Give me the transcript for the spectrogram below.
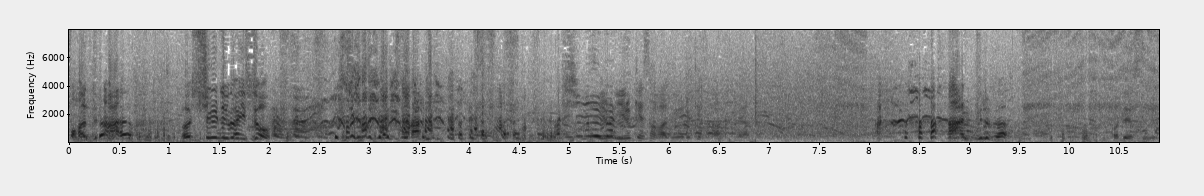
어, 안 들어가. 어, 쉴드가 있어. 쉴드가 이렇게, 서가지고 이렇게 서가지고. 안 들어가. 어땠습니까?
